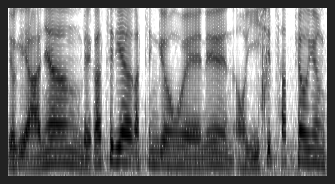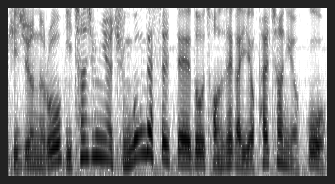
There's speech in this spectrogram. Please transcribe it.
여기 안양 메가트리아 같은 경우에는 어, 24평형 기준으로 2016년 준공됐을 때도 전세가 2억 8천이었고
